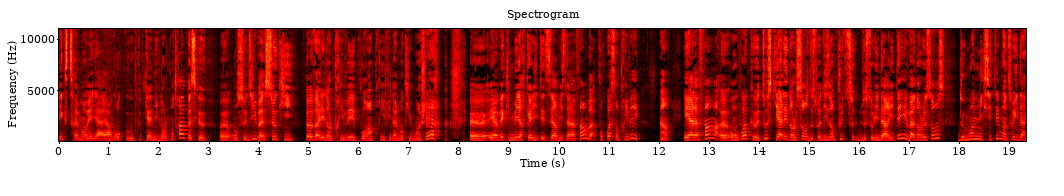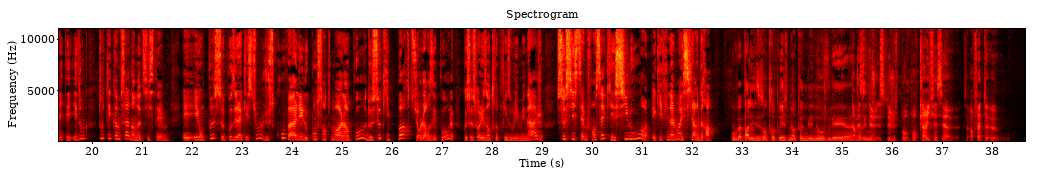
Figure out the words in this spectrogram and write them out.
extrêmement. Il y a un gros coup, de canif dans le contrat parce que on se dit, bah, ceux qui peuvent aller dans le privé pour un prix finalement qui est moins cher et avec une meilleure qualité de service à la fin, bah, pourquoi s'en priver hein? Et à la fin, euh, on voit que tout ce qui allait dans le sens de soi-disant plus de, solidarité va dans le sens de moins de mixité, moins de solidarité. Et donc, tout est comme ça dans notre système. Et, on peut se poser la question jusqu'où va aller le consentement à l'impôt de ceux qui portent sur leurs épaules, que ce soit les entreprises ou les ménages, ce système français qui est si lourd et qui finalement est si ingrat? On va parler des entreprises, mais Antoine Benoît voulait euh, non, intervenir. C'était juste pour, pour clarifier. En fait, euh,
